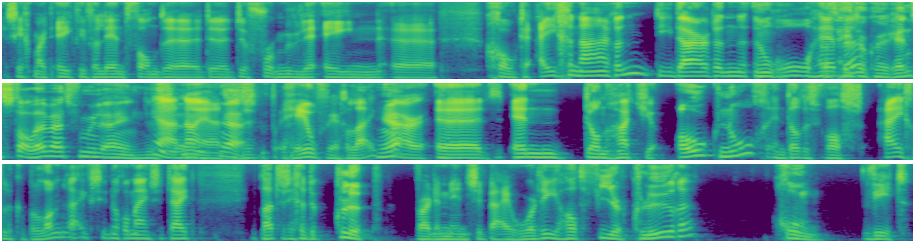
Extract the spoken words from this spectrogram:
zeg maar het equivalent van de, de, de Formule 1 uh, eh, grote eigenaren die daar een, een rol hebben. Dat heet ook een renstal hè, bij het Formule 1. Dus, ja, nou ja, ja. Dat is heel vergelijkbaar. Ja. Uh, en dan had je ook nog, en dat is, was eigenlijk het belangrijkste in de Romeinse tijd, laten we zeggen de club waar de mensen bij hoorden. Je had vier kleuren. Groen, wit,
